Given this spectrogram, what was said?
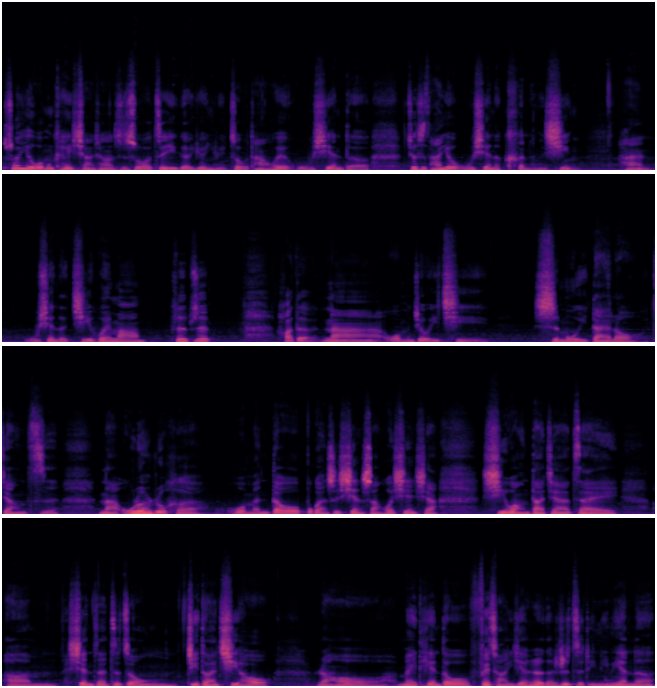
所以我们可以想象的是说，这一个元宇宙它会无限的，就是它有无限的可能性和无限的机会吗？是不是？好的，那我们就一起拭目以待喽。这样子，那无论如何，我们都不管是线上或线下，希望大家在。嗯，现在这种极端气候，然后每天都非常炎热的日子里，面呢，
